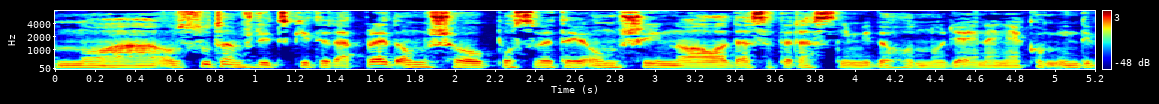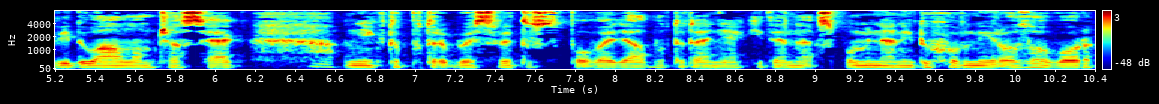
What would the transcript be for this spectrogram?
No a sú tam vždycky teda pred omšou, po svetej omši, no ale dá sa teda s nimi dohodnúť aj na nejakom individuálnom čase, ak niekto potrebuje svetu spoveď alebo teda nejaký ten spomínaný duchovný rozhovor.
